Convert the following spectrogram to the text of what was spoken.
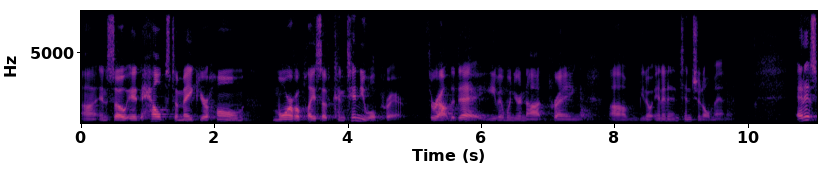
Uh, and so it helps to make your home more of a place of continual prayer throughout the day even when you're not praying um, you know in an intentional manner. And it's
